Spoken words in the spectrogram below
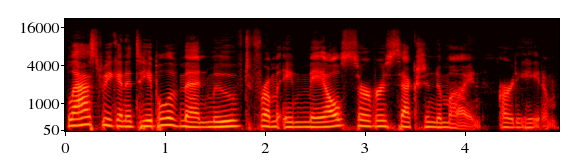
Last weekend, a table of men moved from a male server section to mine. Already hate him.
